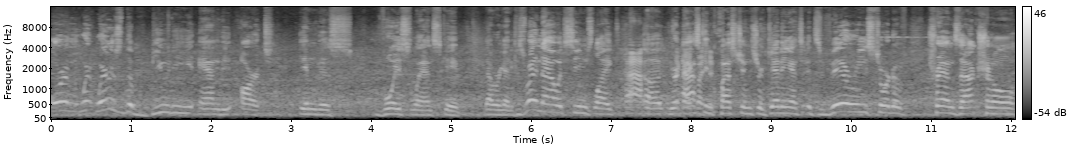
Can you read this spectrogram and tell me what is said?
Oren, where, where's the beauty and the art in this voice landscape that we're getting? Because right now it seems like Ah, uh, you're asking question. questions, you're getting it. It's very sort of transactional,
